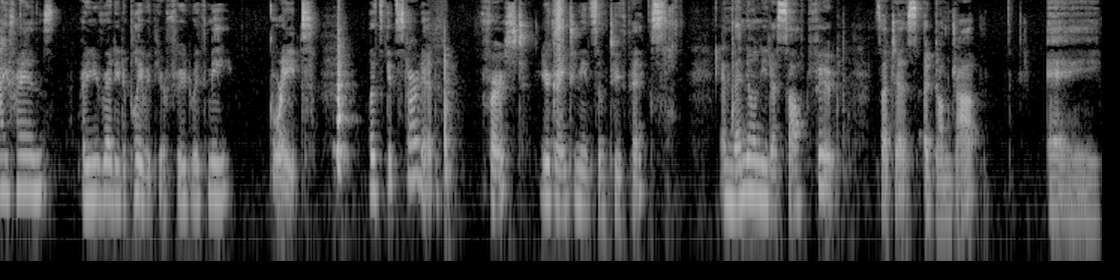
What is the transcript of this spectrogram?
Hi friends, are you ready to play with your food with me? Great, let's get started. First, you're going to need some toothpicks and then you'll need a soft food such as a gumdrop, a,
